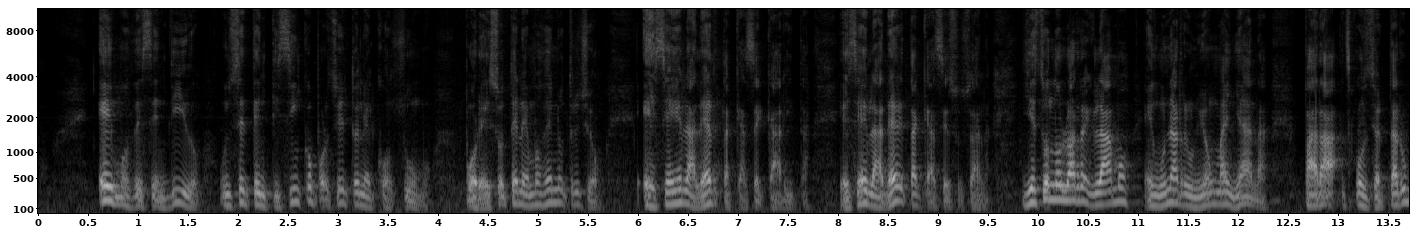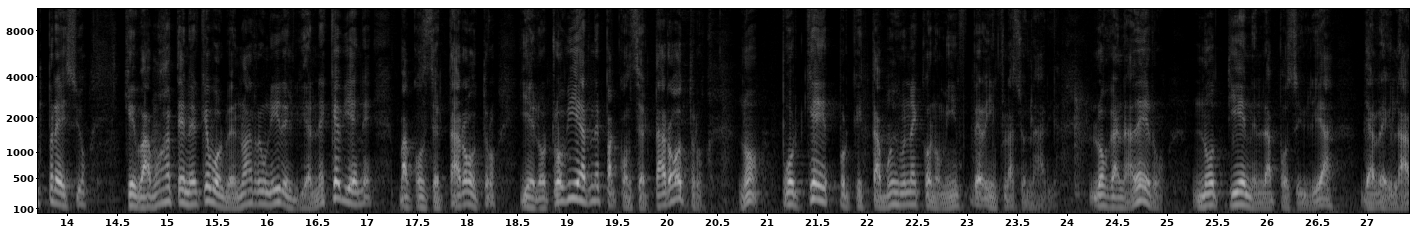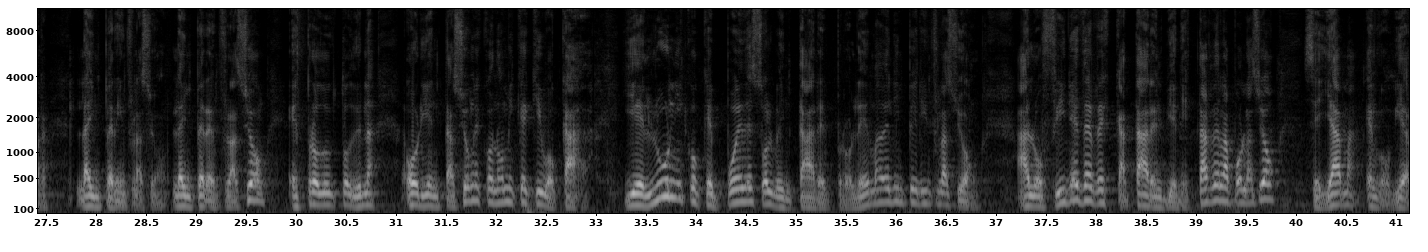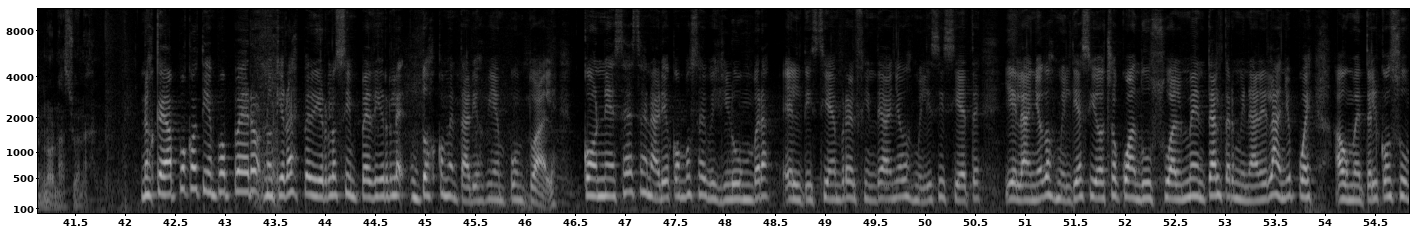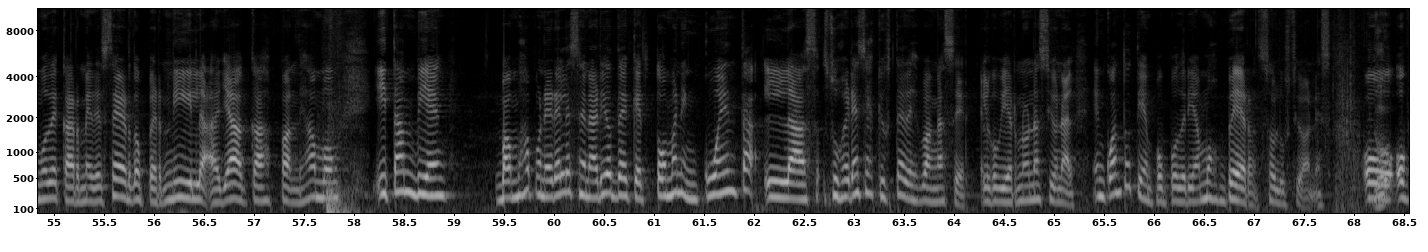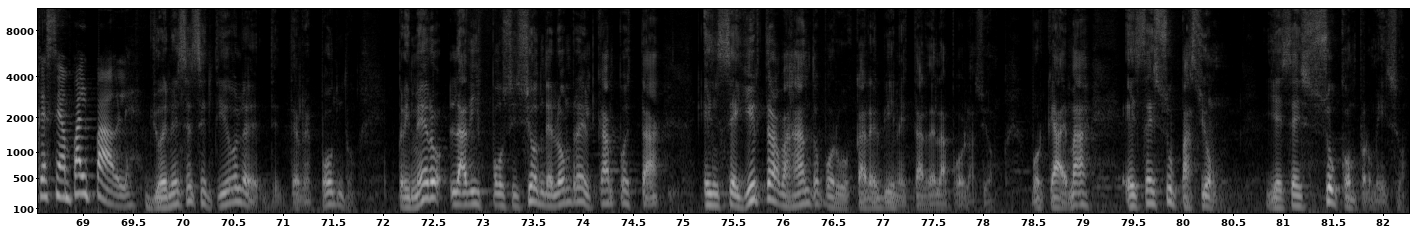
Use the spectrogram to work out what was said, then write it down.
Hemos descendido un 75% en el consumo. Por eso tenemos desnutrición. Ese es el alerta que hace Carita. Ese es el alerta que hace Susana. Y eso no lo arreglamos en una reunión mañana para concertar un precio que vamos a tener que volvernos a reunir el viernes que viene para concertar otro y el otro viernes para concertar otro. ¿no? ¿Por qué? Porque estamos en una economía hiperinflacionaria. Los ganaderos no tienen la posibilidad de arreglar la hiperinflación. La hiperinflación es producto de una orientación económica equivocada y el único que puede solventar el problema de la hiperinflación a los fines de rescatar el bienestar de la población se llama el gobierno nacional. Nos queda poco tiempo, pero no quiero despedirlo sin pedirle dos comentarios bien puntuales. Con ese escenario, ¿cómo se vislumbra el diciembre, el fin de año 2017 y el año 2018, cuando usualmente al terminar el año, pues aumenta el consumo de carne de cerdo, pernil, hallacas, pan de jamón y también vamos a poner el escenario de que toman en cuenta las sugerencias que ustedes van a hacer, el gobierno nacional. ¿En cuánto tiempo podríamos ver soluciones o, que sean palpables? Yo en ese sentido le- te, te respondo. Primero, la disposición del hombre del campo está en seguir trabajando por buscar el bienestar de la población, porque además esa es su pasión y ese es su compromiso.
